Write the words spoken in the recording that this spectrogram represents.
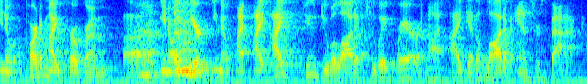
you know, a part of my program, uh, you know, I hear, you know, I, I, I do do a lot of two way prayer and I, I get a lot of answers back,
